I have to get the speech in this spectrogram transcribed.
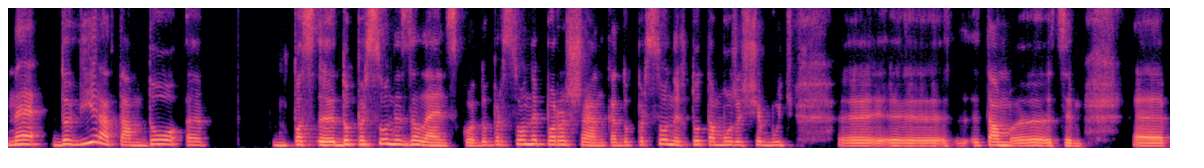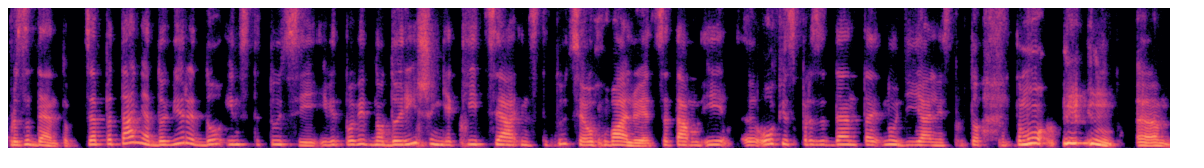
не довіра там до. е, До персони Зеленського, до персони Порошенка, до персони, хто там може ще бути е, е, там е, цим е, президентом. Це питання довіри до інституції і відповідно до рішень, які ця інституція ухвалює. Це там і е, офіс президента, ну діяльність. Тобто тому е,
